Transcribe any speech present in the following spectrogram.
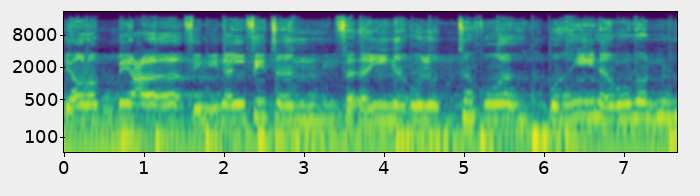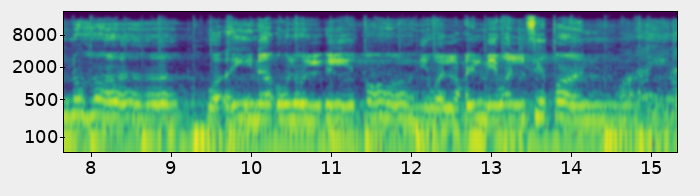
يا رب عاف من الفتن. فأين أولو التقوى؟ وأين أولو النهى؟ وأين أولو الإيقان والعلم والفطن؟ وأين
